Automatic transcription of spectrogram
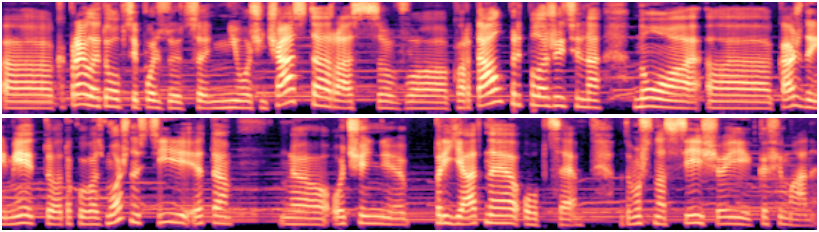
А, как правило, этой опцией пользуются не очень часто, раз в квартал, предположительно, но а, каждый имеет э, такую возможность, и это э, очень приятная опция, потому что у нас все еще и кофеманы.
